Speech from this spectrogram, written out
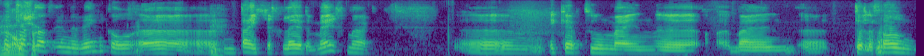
Ik heb dat in de winkel uh, een tijdje geleden meegemaakt. Uh, ik heb toen mijn, uh, mijn telefoon,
